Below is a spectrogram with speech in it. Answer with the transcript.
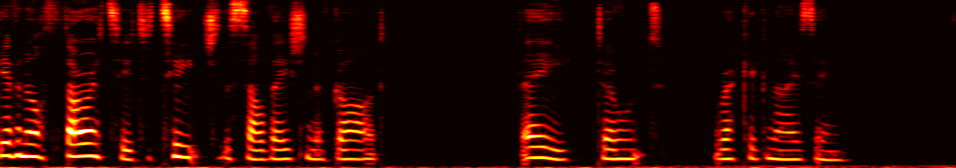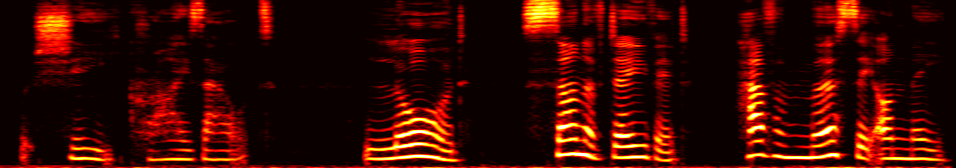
given authority to teach the salvation of God. They don't recognize him. But she cries out, Lord, Son of David, have mercy on me.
